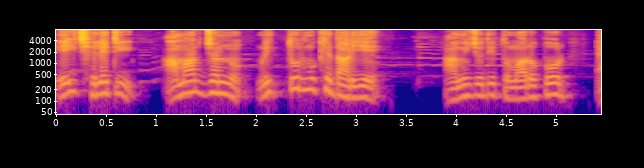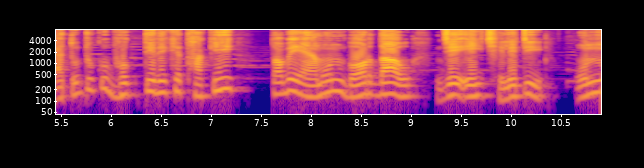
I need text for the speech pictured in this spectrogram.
এই ছেলেটি আমার জন্য মৃত্যুর মুখে দাঁড়িয়ে। আমি যদি তোমার ওপর এতটুকু ভক্তি রেখে থাকি, তবে এমন বর দাও যে এই ছেলেটি অন্য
